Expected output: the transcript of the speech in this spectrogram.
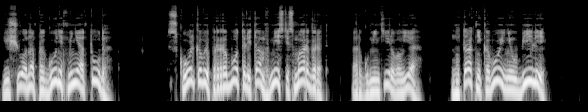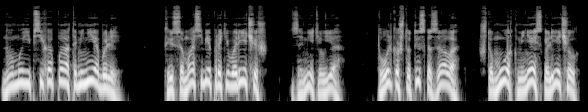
еще она прогонит меня оттуда. Сколько вы проработали там вместе с Маргарет? Аргументировал я. Но так никого и не убили. Но мы и психопатами не были. Ты сама себе противоречишь, заметил я. Только что ты сказала, что морг меня искалечил,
